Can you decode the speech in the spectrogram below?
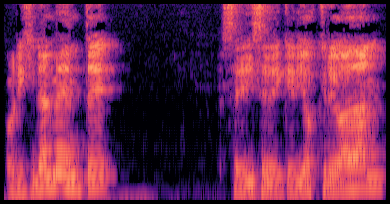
originalmente se dice de que Dios creó a Adán,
